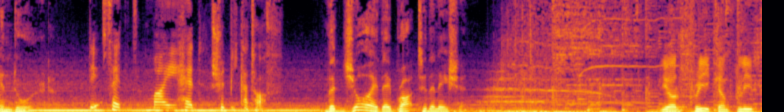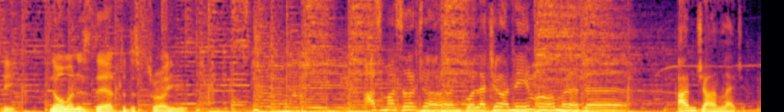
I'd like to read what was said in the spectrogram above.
endured. They said my head should be cut off. The joy they brought to the nation. You're free completely. No one is there to destroy you. I'm John Legend.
